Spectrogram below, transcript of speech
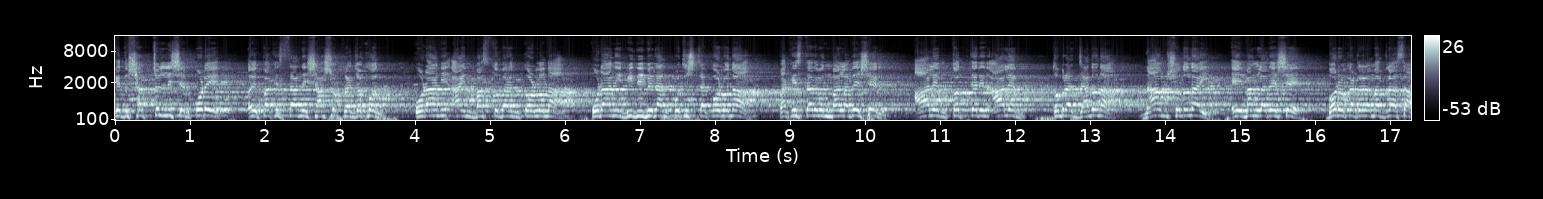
কিন্তু সাতচল্লিশের পরে ওই পাকিস্তানি শাসকরা যখন কোরআনী আইন বাস্তবায়ন করল না কোরআনী বিধিবিধান প্রতিষ্ঠা করল না, পাকিস্তান এবং বাংলাদেশের আলেম, তৎকালীন আলেম, তোমরা জানো না, নাম শোনো নাই, এই বাংলাদেশে বড় কাটারা মাদ্রাসা,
